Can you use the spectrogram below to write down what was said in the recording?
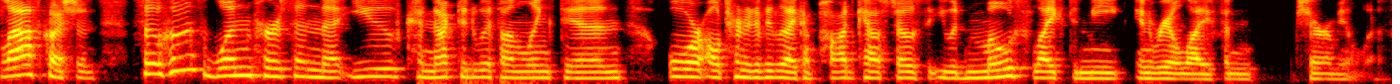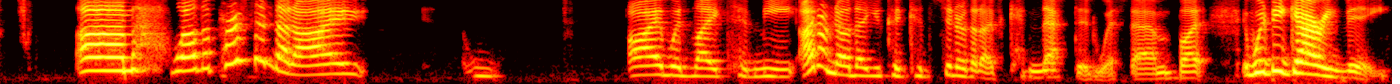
last question. So, who's one person that you've connected with on LinkedIn, or alternatively, like a podcast host that you would most like to meet in real life and share a meal with? Um, well, the person that I I would like to meet, I don't know that you could consider that I've connected with them, but it would be Gary Vee.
